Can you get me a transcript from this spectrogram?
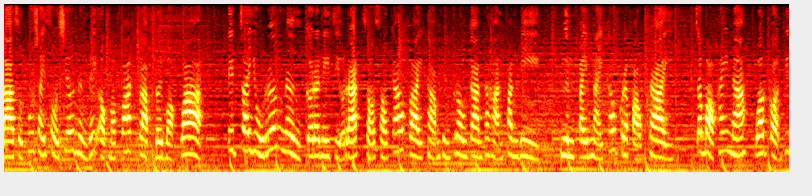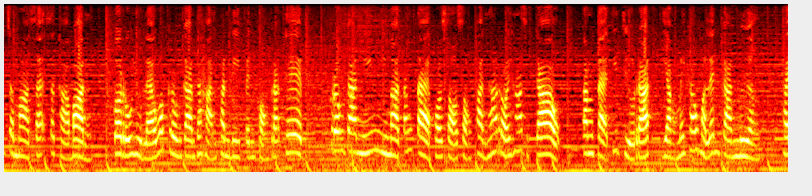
ล่าสุดผู้ใช้โซเชียลหนึ่งได้ออกมาฟาดกลับ โดยบอกว่า ติดใจอยู่เรื่องหนึ่ง กรณีจิรัตสสก้าวไกลถามถึงโครงการทหารพันธีเงินไปไหนเข้ากระเป๋าใคร จะบอกให้นะว่าก่อนที่จะมาแซะสถาบัน ก็รู้อยู่แล้วว่าโครงการทหารพันธีเป็นของประเทศ โครงการนี้มีมาตั้งแต่พศ 2559 ตั้งแต่ที่จิรัตยังไม่เข้ามาเล่นการเมือง ถ้า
